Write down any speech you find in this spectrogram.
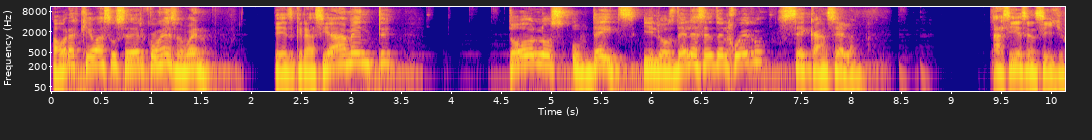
Ahora, ¿qué va a suceder con eso? Bueno, desgraciadamente, todos los updates y los DLCs del juego se cancelan. Así de sencillo.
